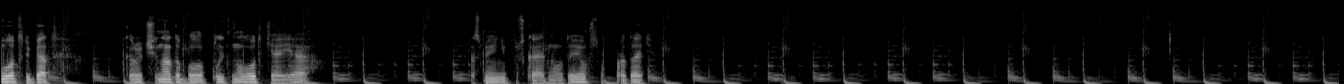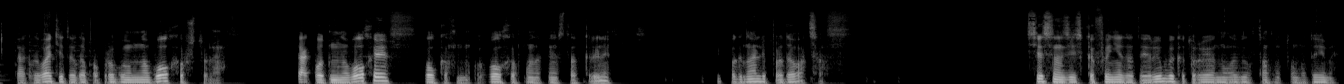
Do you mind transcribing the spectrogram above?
Вот, ребят, короче, надо было плыть на лодке, а я... Сейчас меня не пускает на водоем, чтобы продать. Так, давайте тогда попробуем на Волхов, что ли. Так, вот мы на Волхове. Волхов, Волхов мы наконец-то открыли. И погнали продаваться. Естественно, здесь кафе нет этой рыбы, которую я наловил там на том водоеме.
